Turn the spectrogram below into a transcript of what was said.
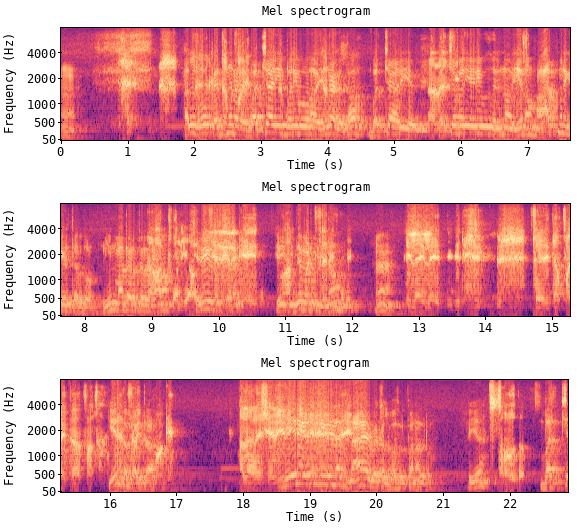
ಹ್ಮ್ ಅಲ್ವೋ ಬಚ್ಚಾರಿ ಬಚ್ಚ ಅರಿ ಬರಿವು ಹೆಂಗಾಗತ್ತೋ? ಬಚ್ಚ ಅರಿ ಬಚ್ಚ ಬರಿ ಅರಿಯುವುದು ಏನೋ ಏನೋ ಆತ್ಮನಿಗೆ ಹೇಳ್ತಾ ಇರೋದು. ನೀನ್ ಮಾತಾಡ್ತಾ ಇರೋದು ಇದು. ಮಾಡ್ತಿದ್ದೀನೋ? ಇಲ್ಲ ಇಲ್ಲ ಎತ್ತಿದೀನಿ ಸರಿ ತಪ್ಪಾಯ್ತಾ ಏನ್ ತಪ್ಪಾಯ್ತಾ? ಓಕೆ ಅಲ್ಲ ಅದೇ ಶರೀರ ಏನ್ ಹೇಳ್ತಿದೀವಿ ಅನ್ನೋದು ಜ್ಞಾನ ಇರ್ಬೇಕಲ್ವಾ ಸ್ವಲ್ಪನಾದ್ರು? ಹೌದು. ಬಚ್ಚ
